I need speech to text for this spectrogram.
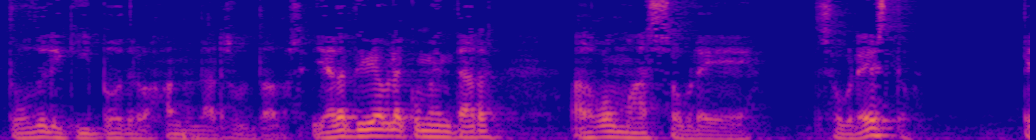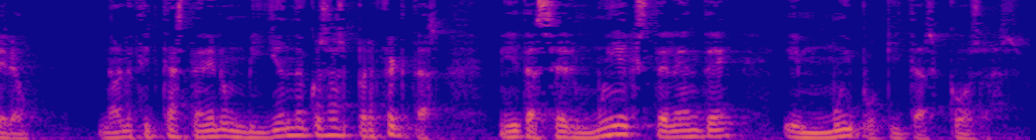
todo el equipo trabajando en dar resultados. Y ahora te voy a comentar algo más sobre, sobre esto, pero no necesitas tener un millón de cosas perfectas, necesitas ser muy excelente en muy poquitas cosas.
